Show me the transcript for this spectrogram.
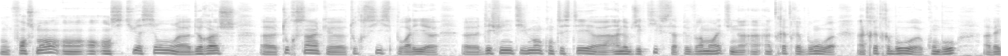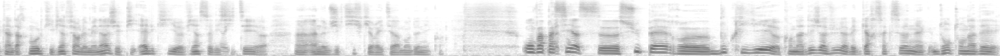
Donc franchement, en, en- en situation de rush, tour 5, euh, tour 6, pour aller définitivement contester un objectif, ça peut vraiment être une- un, un très très bon, un très très beau combo avec un Dark Maul qui vient faire le ménage et puis elle qui vient solliciter euh, un, objectif qui aurait été abandonné. Quoi. On va passer à ce super euh, bouclier euh, qu'on a déjà vu avec Gar Saxon, dont on avait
